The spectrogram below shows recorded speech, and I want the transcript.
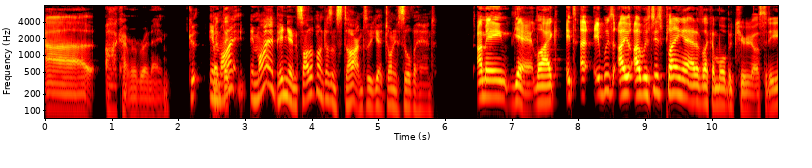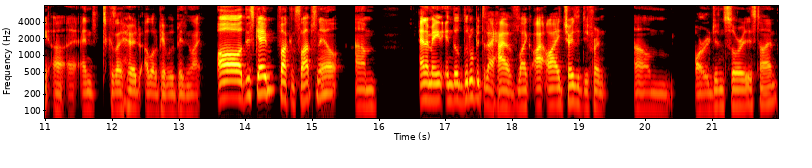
uh, oh, I can't remember her name. In but the- my in my opinion, Cyberpunk doesn't start until you get Johnny Silverhand. I mean, yeah, like it's uh, it was I I was just playing it out of like a morbid curiosity, uh, and because I heard a lot of people have been like, "Oh, this game fucking slaps now." Um, and I mean, in the little bit that I have, like I I chose a different um origin story this time.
